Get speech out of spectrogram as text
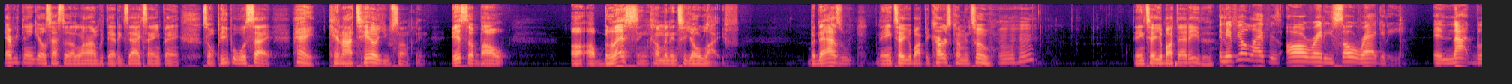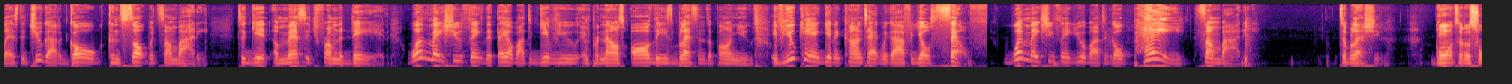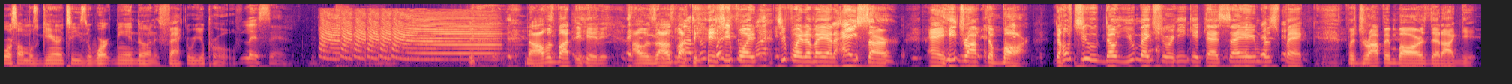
Everything else has to align with that exact same thing. So people will say, "Hey, can I tell you something? It's about a, a blessing coming into your life." But that's they ain't tell you about the curse coming too. Mm-hmm. They ain't tell you about that either. And if your life is already so raggedy and not blessed that you got to go consult with somebody to get a message from the dead, what makes you think that they are about to give you and pronounce all these blessings upon you? If you can't get in contact with God for yourself, what makes you think you're about to go pay somebody to bless you? Going to the source almost guarantees the work being done is factory approved. Listen, No, I was about to hit it. I was I was about to to hit. She pointed she pointed at me at hey sir. Hey, he dropped the bar. Don't you don't you make sure he get that same respect for dropping bars that I get.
